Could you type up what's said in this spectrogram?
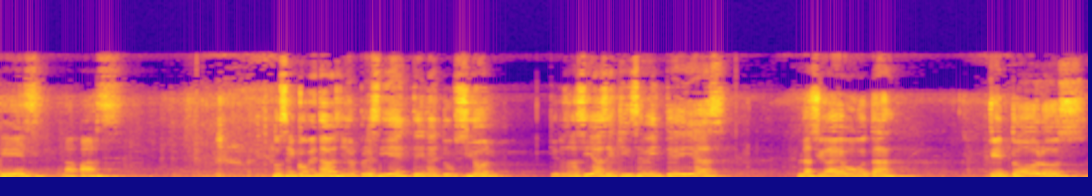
que es la paz. Nos encomendaba señor presidente en la inducción que nos hacía hace 15, 20 días en la ciudad de Bogotá, que todos los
